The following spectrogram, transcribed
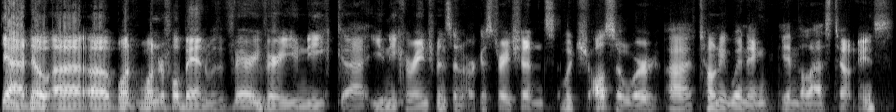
Yeah, no. Uh, uh, one wonderful band with very very unique uh, unique arrangements and orchestrations, which also were uh, Tony winning in the last Tonys.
